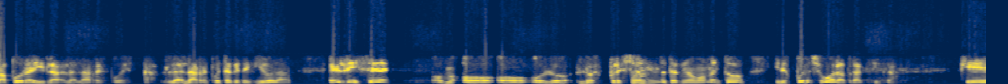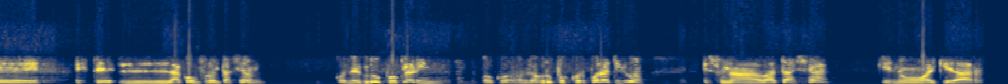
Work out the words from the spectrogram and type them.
va por ahí la, la, respuesta, la, la, respuesta que te quiero dar. Él dice o, lo, expresó en un determinado momento y después lo llevó a la práctica, que este, la confrontación con el grupo Clarín o con los grupos corporativos es una batalla que no hay que dar,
